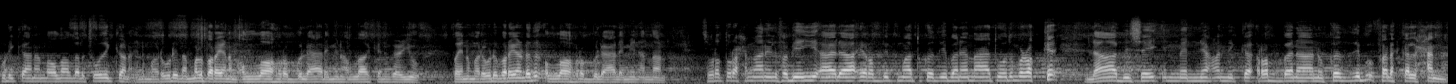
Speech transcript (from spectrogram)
കുടിക്കാനെന്ന് അള്ളാഹു തല ചോദിക്കുകയാണ് അതിന് മറുപടി നമ്മൾ പറയണം അള്ളാഹു റബ്ബുൽ ആലമീൻ അള്ളാഹിന് കഴിയൂ. അപ്പോൾ അതിന് മറുപടി പറയേണ്ടത് അള്ളാഹു റബ്ബുൽ ആലമീൻ എന്നാണ്. സൂറത്ത് റഹ്മാനിൽ ഫബിഐ ആലാഇ റബ്ബിക്കുമാ തുകദ്ദിബന എന്ന ആയത്ത് ഓതുമ്പോഴൊക്കെ ലാ ബിശൈഇൻ മിൻ റബ്ബനാ ഫലക്കൽ ഹംദ്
